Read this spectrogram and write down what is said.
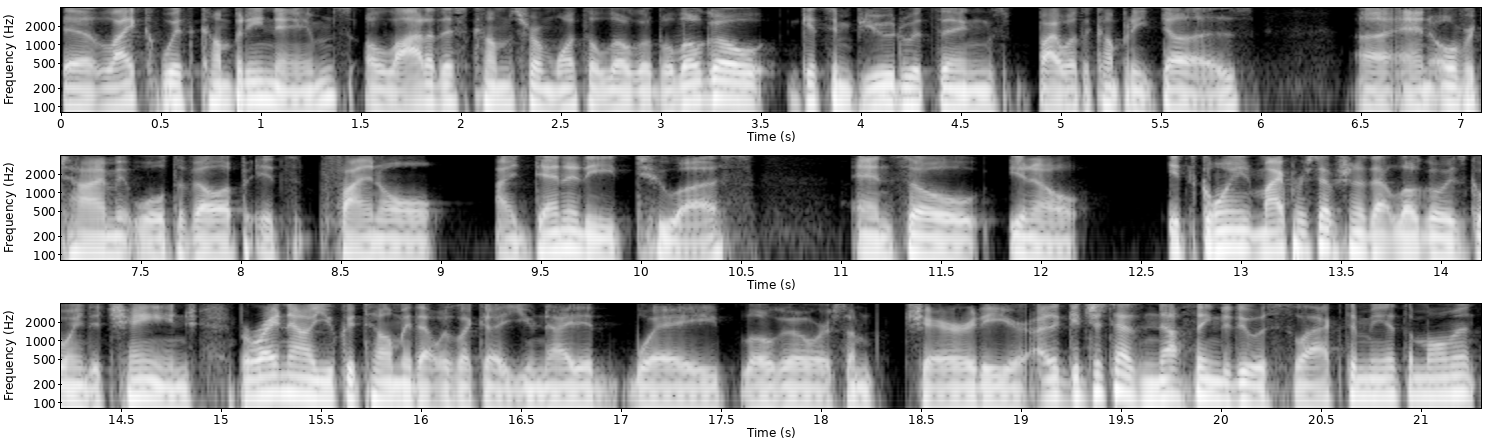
uh, like with company names, a lot of this comes from what the logo, the logo gets imbued with things by what the company does. Uh, and over time, it will develop its final identity to us. And so, you know, it's going, my perception of that logo is going to change. But right now, you could tell me that was like a United Way logo or some charity, or it just has nothing to do with Slack to me at the moment.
